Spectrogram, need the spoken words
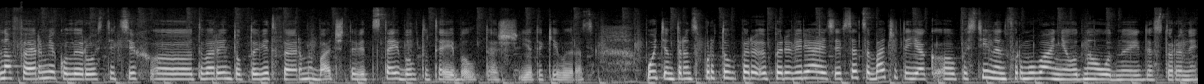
на фермі, коли ростять цих е, тварин, тобто від ферми, бачите, від stable to table теж є такий вираз. Потім транспорту пере- перевіряється і все це бачите, як е, постійне інформування одна одної йде сторони.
